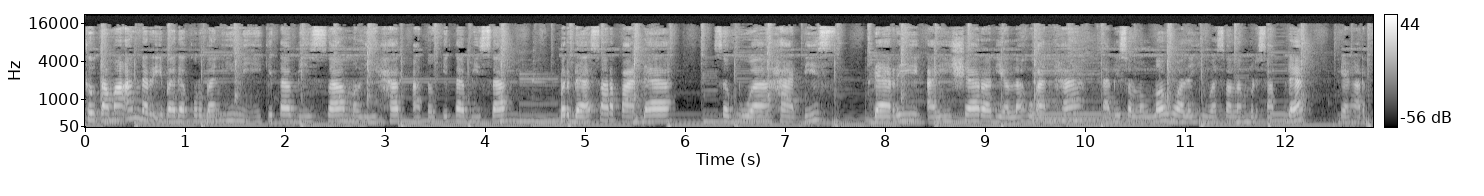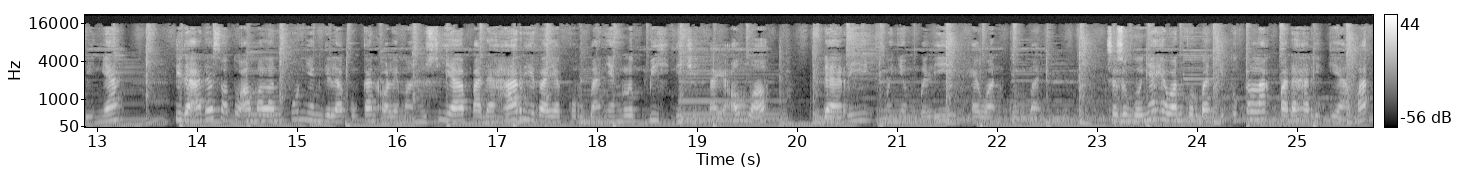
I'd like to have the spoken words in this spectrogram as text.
Keutamaan dari ibadah kurban ini kita bisa melihat atau kita bisa berdasar pada sebuah hadis dari Aisyah radhiyallahu anha Nabi Shallallahu alaihi wasallam bersabda yang artinya tidak ada satu amalan pun yang dilakukan oleh manusia pada hari raya kurban yang lebih dicintai Allah dari menyembeli hewan kurban. Sesungguhnya hewan kurban itu kelak pada hari kiamat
